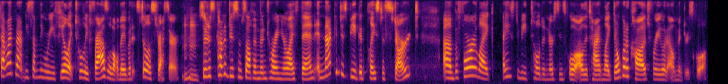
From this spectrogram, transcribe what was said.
That might not be something where you feel like totally frazzled all day, but it's still a stressor. Mhm. So just kind of do some self inventory in your life then, and that can just be a good place to start. Um, before, like, I used to be told in nursing school all the time, like, don't go to college before you go to elementary school.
